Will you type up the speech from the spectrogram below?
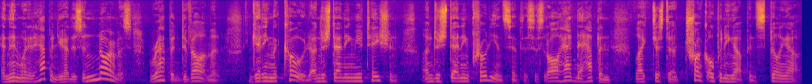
And then when it happened, you had this enormous, rapid development, getting the code, understanding mutation, understanding protein synthesis. It all had to happen like just a trunk opening up and spilling out.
